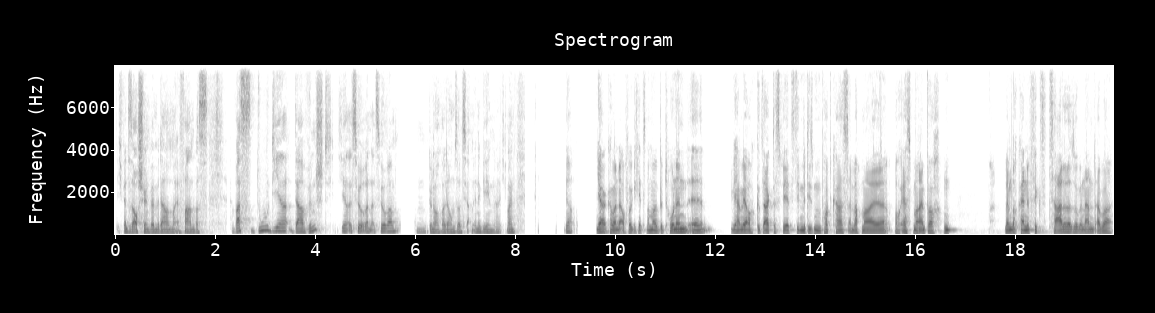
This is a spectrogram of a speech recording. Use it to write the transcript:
ich fände es auch schön, wenn wir da mal erfahren, was, was du dir da wünscht, hier als Hörerin, als Hörer. Hm, genau, weil darum soll es ja am Ende gehen. Ne? Ich meine, ja. Ja, kann man auch wirklich jetzt nochmal betonen. Äh, wir haben ja auch gesagt, dass wir jetzt mit diesem Podcast einfach mal auch erstmal einfach, wir haben noch keine fixe Zahl oder so genannt, aber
